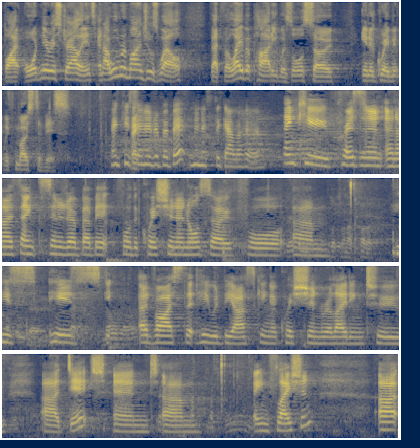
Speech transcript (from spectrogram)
by ordinary Australians. And I will remind you as well that the Labor Party was also in agreement with most of this. Thank you, Thank- Senator Babet. Minister Gallagher. Thank you, President, and I thank Senator Babet for the question and also for um, his, his advice that he would be asking a question relating to uh, debt and um, inflation. Uh,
